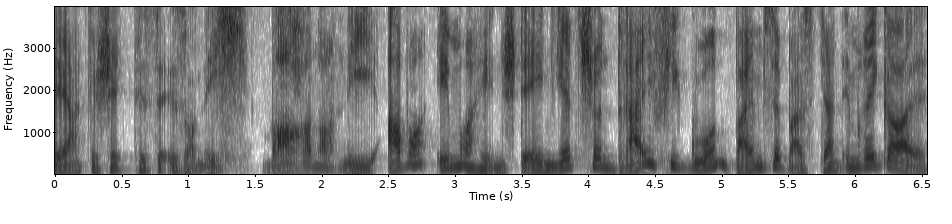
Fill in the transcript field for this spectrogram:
Der geschickteste ist er nicht, war er noch nie, aber immerhin stehen jetzt schon drei Figuren beim Sebastian im Regal.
